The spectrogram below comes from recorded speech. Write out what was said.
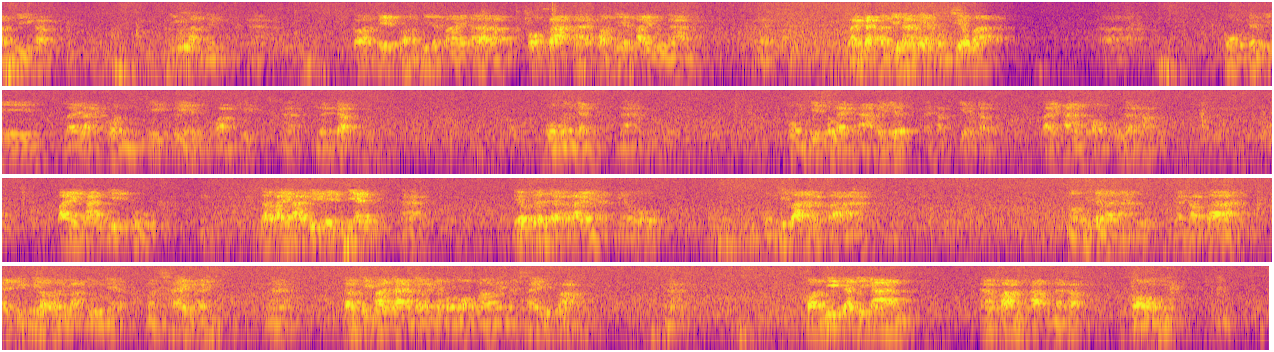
วันดีครับ อีกวันหนึ่งนะก็เทศก่อนที่จะไปเอ่อพบพระนะก่อนที่จะไปดูงานนะหลังจากวันนี้แล้วเนี่ยผมเชื่อว่าคงจะมีหลาย ๆ คนที่เปลี่ยนความคิดนะเหมือนกับ ผมเหมือนกันนะผมที่แสวงหาไปเยอะนะครับ เกี่ยวกับสายทางของพุทธธรรมไปทั้งที่ถูก แล้วไปทั้งที่เป็นเพี้ยนนะฮะเดี๋ยวเกิดจากอะไรนะเดี๋ยว ผมคิดว่านักศึกษาลองพิจารณาดูนะครับ ว่าไอ้สิ่งที่เราปฏิบัติอยู่เนี่ยมันใช่ไหมนะแล้วที่พระอาจารย์กำลังจะมาบอกเราเนี่ยมันใช่หรือเปล่านะก่อนที่จะมีการนะฟังธรรมนะครับ ของ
